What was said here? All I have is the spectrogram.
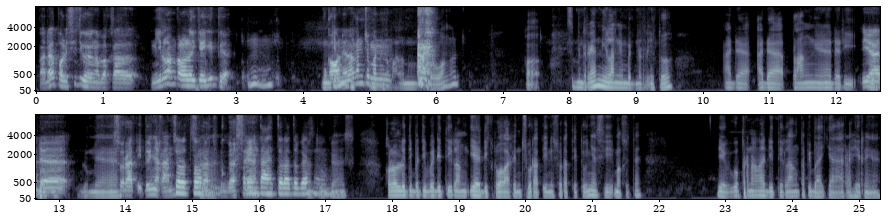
Padahal polisi juga nggak bakal nilang kalau lagi kayak gitu ya. Mm-mm. Kalau nilang kan cuman- malam doang. Kok sebenarnya nilang yang bener itu ada ada pelangnya dari Iya 20 ada sebelumnya surat itunya kan. Surat Surat tugasnya. Perintah surat tugas. Surat tugas. Kalau lu tiba-tiba ditilang, ya dikeluarin surat ini surat itunya sih maksudnya. Ya gue pernah lah ditilang tapi bayar akhirnya.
